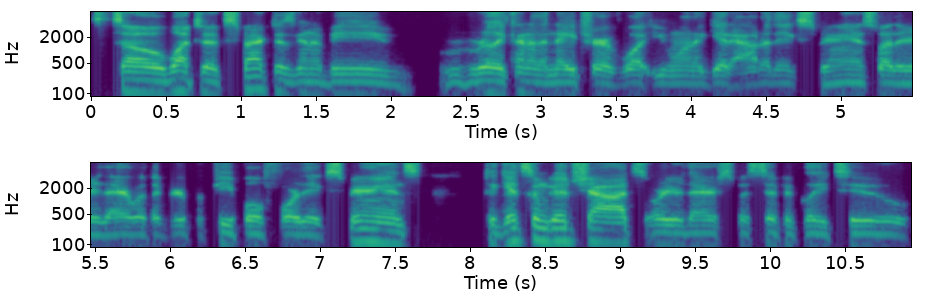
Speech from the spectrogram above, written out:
So what to expect is going to be really kind of the nature of what you want to get out of the experience, whether you're there with a group of people for the experience to get some good shots or you're there specifically to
